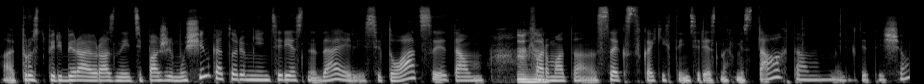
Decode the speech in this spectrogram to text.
а, просто перебираю разные типажи мужчин, которые мне интересны, да, или ситуации там Мгм. формата секс в каких-то интересных местах там или где-то еще.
